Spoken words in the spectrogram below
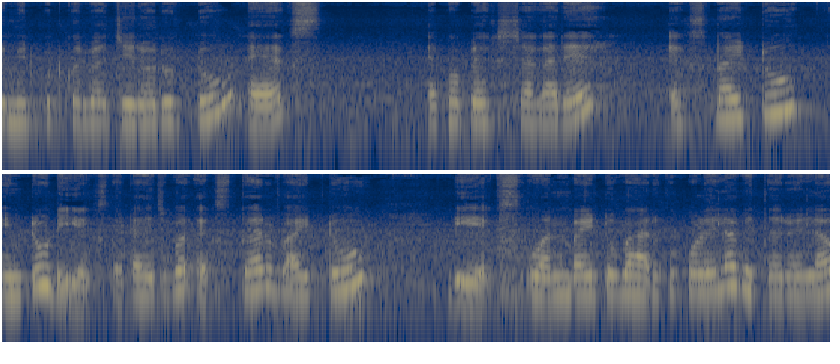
লিমিট পুট করবা zero to two X F of X जगार X by two into DX यहाँ X square by two DX one by two बाहर को पलैला भितर रहा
